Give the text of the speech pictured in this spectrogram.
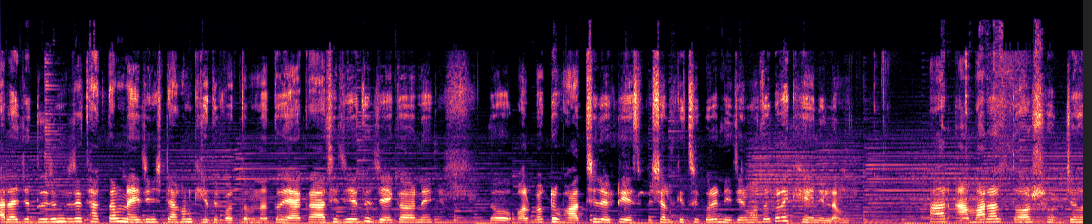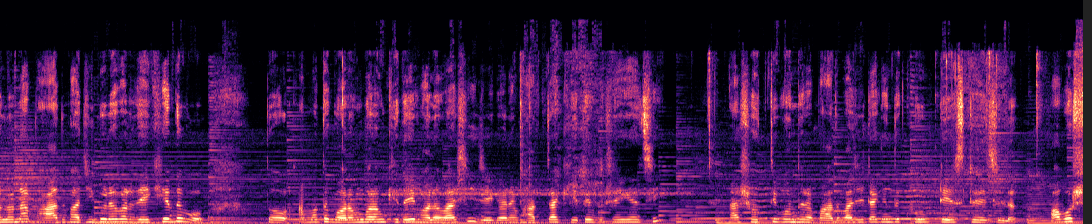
আর এই যে দুজন যদি থাকতাম না, এই জিনিসটা এখন খেতে পারতাম না। তো একা আছি যেহেতু, যে কারণে তো অল্প একটু ভাত ছিল, একটু স্পেশাল কিছু করে নিজের মতো করে খেয়ে নিলাম। আর আমার আর তর সহ্য হলো না, ভাত ভাজি করে আবার রেখে দেবো। তো আমার তো গরম গরম খেতেই ভালোবাসি, যে কারণে ভাতটা খেতে বসে গেছি। আর সত্যি বন্ধুরা, ভাত ভাজিটা কিন্তু খুব টেস্ট হয়েছিল। অবশ্য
